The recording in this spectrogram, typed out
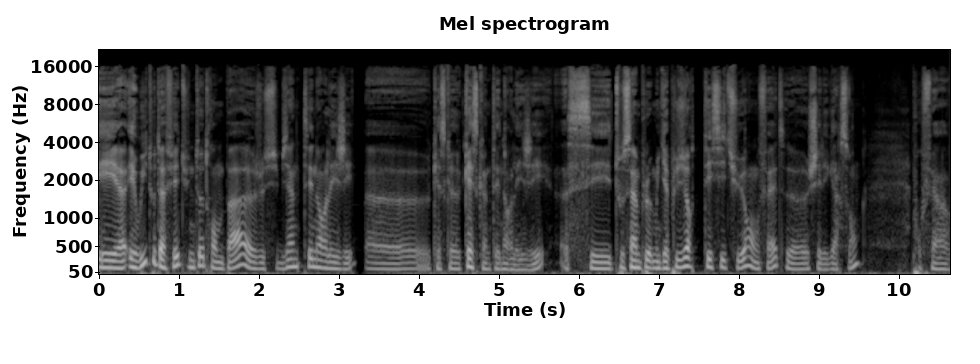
Et, oui, tout à fait, tu ne te trompes pas, je suis bien ténor léger. qu'est-ce que qu'est-ce qu'un ténor léger? C'est tout simplement, il y a plusieurs tessitures en fait chez les garçons pour faire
